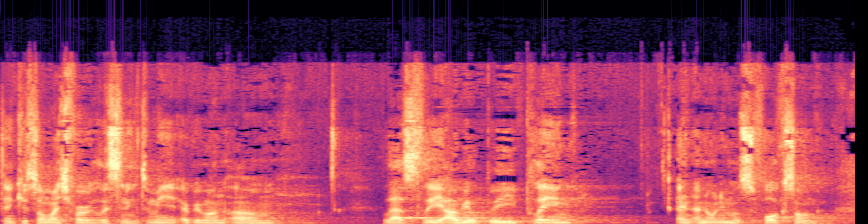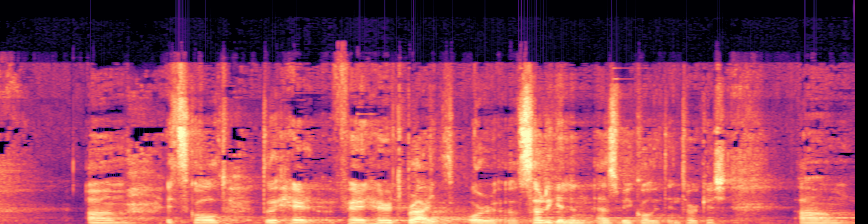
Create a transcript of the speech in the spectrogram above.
Thank you so much for listening to me, everyone. Um, lastly, I will be playing an anonymous folk song. Um, it's called The Hair, Fair Haired Bride, or uh, as we call it in Turkish. Um,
